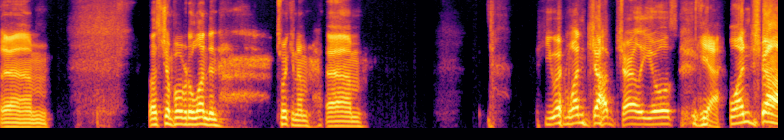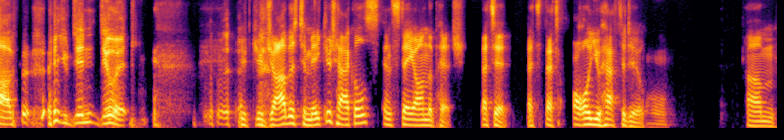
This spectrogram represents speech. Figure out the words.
Um, let's jump over to London, Twickenham. Um, you had one job, Charlie Ewels, Yeah. one job, and you didn't do it. Your, your job is to make your tackles and stay on the pitch. That's it. That's that's all you have to do. Mhm. Um,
